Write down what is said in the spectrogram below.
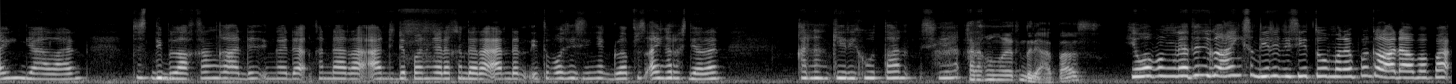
aing jalan terus di belakang nggak ada nggak ada kendaraan di depan nggak ada kendaraan dan itu posisinya gelap terus aing harus jalan kanan kiri hutan sia. Karena aku ngeliatin dari atas. Ya walaupun ngeliatin juga aing sendiri di situ. Mana pun kalau ada apa-apa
